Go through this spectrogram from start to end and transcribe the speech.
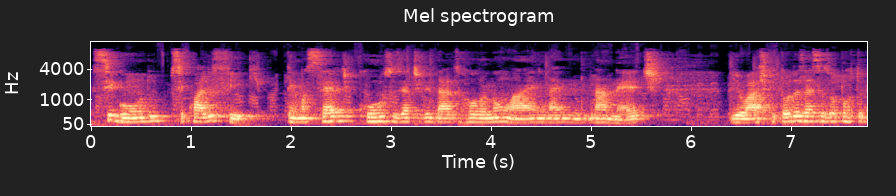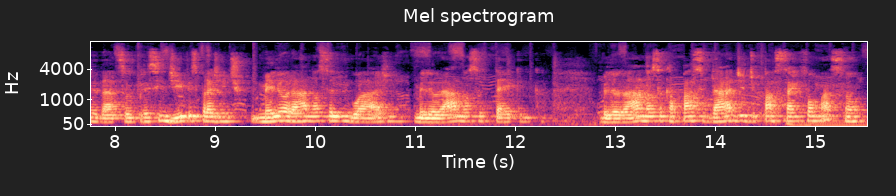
segundo, se qualifique. Tem uma série de cursos e atividades rolando online na, na net. E eu acho que todas essas oportunidades são imprescindíveis para a gente melhorar a nossa linguagem, melhorar a nossa técnica, melhorar a nossa capacidade de passar informação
